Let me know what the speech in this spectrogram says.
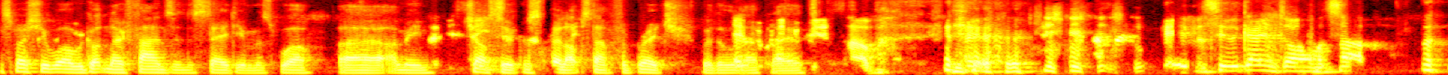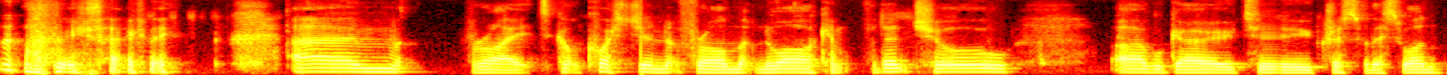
Especially while we've got no fans in the stadium as well. Uh, I mean, Chelsea will just fill up Stamford Bridge with all their players. could be a sub. Yeah. see the games on the sub. exactly. Um, right. Got a question from Noir Confidential. Uh, we'll go to Chris for this one.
